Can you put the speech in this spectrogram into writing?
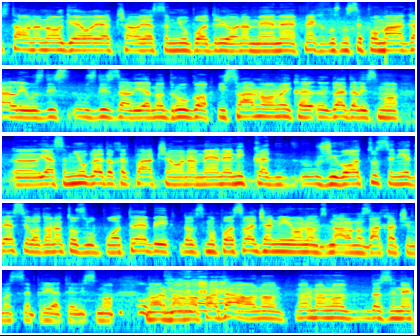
stao na noge, ojačao, ja sam nju bodrio, ona mene, nekako smo se pomagali, uzdiz, uzdizali jedno drugo i stvarno ono i kad gledali smo, uh, ja sam nju gledao kad plače, ona mene, nikad u životu se nije desilo da ona to zlupotrebi, dok smo posvađani, ono, naravno zakačimo se, prijatelji smo, normalno, pa da, ono, normalno da se ne,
